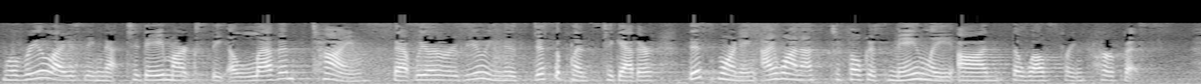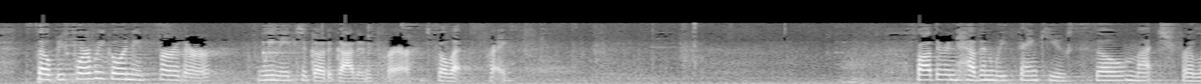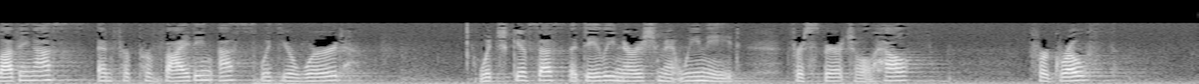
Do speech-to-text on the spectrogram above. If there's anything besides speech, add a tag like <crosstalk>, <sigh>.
Well, realizing that today marks the 11th time that we are reviewing these disciplines together, this morning I want us to focus mainly on the wellspring purpose. So before we go any further, we need to go to God in prayer. So let's pray. Father in heaven, we thank you so much for loving us and for providing us with your word which gives us the daily nourishment we need for spiritual health, for growth,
